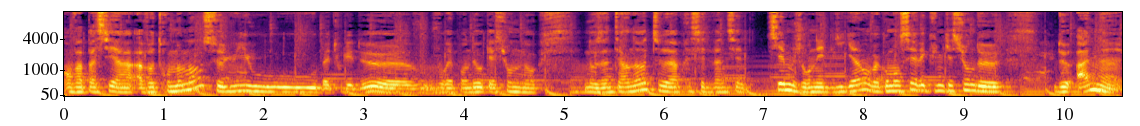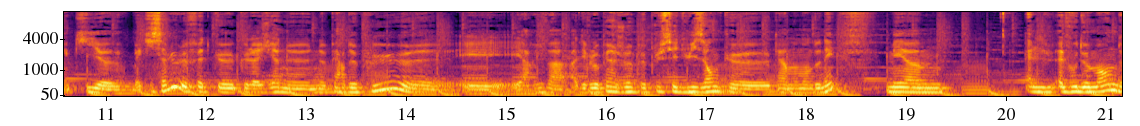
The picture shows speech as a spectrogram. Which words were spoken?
on va passer à, votre moment, celui où ben, tous les deux euh, vous, répondez aux questions de nos, nos internautes après cette 27e journée de Ligue 1. On va commencer avec une question de, de Anne qui, euh, ben, qui salue le fait que, que la GIA ne, ne perde plus euh, et, et, arrive à, à, développer un jeu un peu plus séduisant qu'à un moment donné. Mais elle, vous demande,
